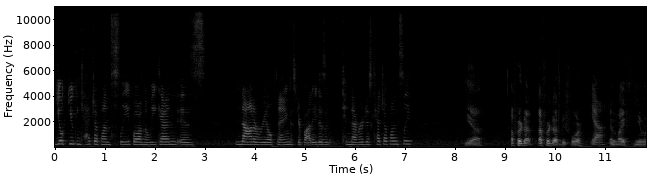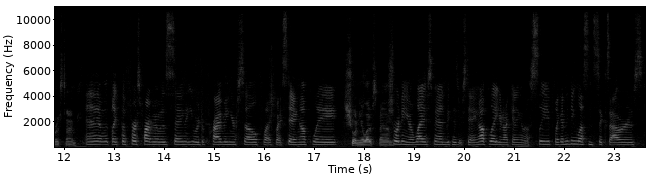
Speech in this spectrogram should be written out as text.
you you can catch up on sleep on the weekend is not a real thing because your body doesn't can never just catch up on sleep. Yeah. I've heard that. I've heard that before Yeah, in life numerous times. and it was like the first part of it was saying that you were depriving yourself like by staying up late, Shorten your lifespan. shortening your lifespan because you're staying up late, you're not getting enough sleep. Like anything less than six hours,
